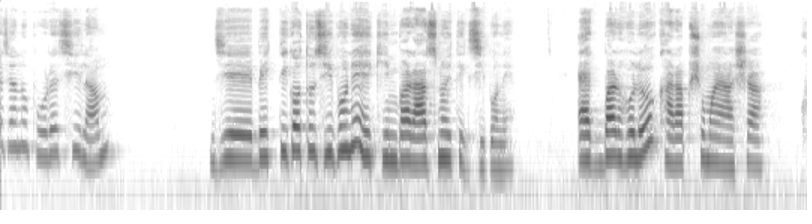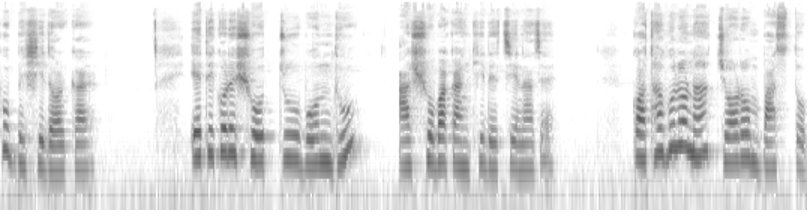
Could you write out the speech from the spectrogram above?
কোথায় যেন পড়েছিলাম যে ব্যক্তিগত জীবনে কিংবা রাজনৈতিক জীবনে একবার হলেও খারাপ সময় আসা খুব বেশি দরকার। এতে করে শত্রু, বন্ধু আর শোভাকাঙ্ক্ষীদের চেনা যায়। কথাগুলো না চরম বাস্তব,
